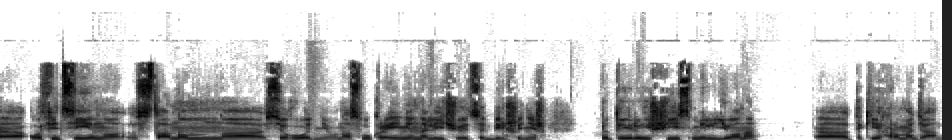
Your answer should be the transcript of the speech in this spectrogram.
Е, офіційно станом на сьогодні у нас в Україні налічується більше ніж 4,6 мільйона е, таких громадян.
